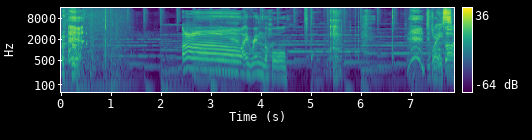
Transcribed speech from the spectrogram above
Oh, I rimmed the hole. Twice. Oh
